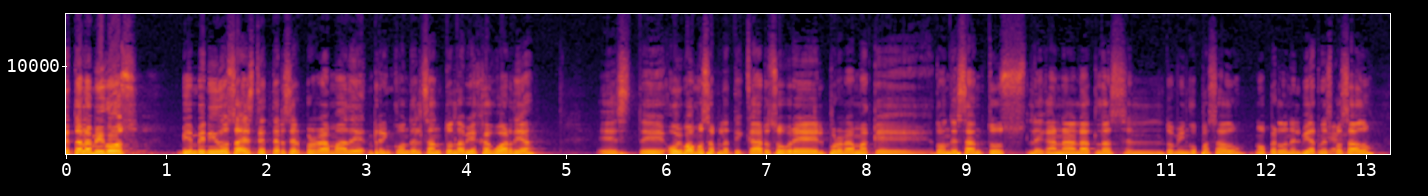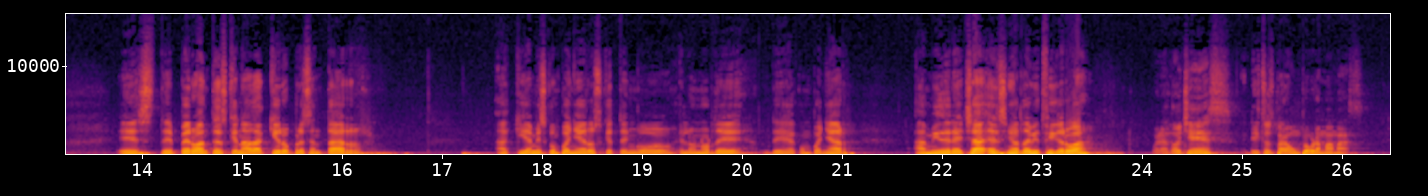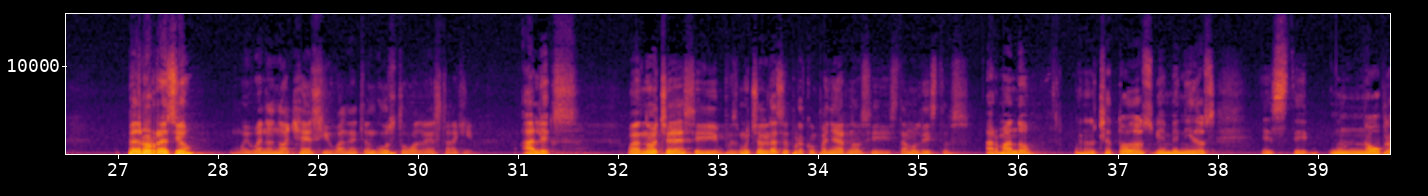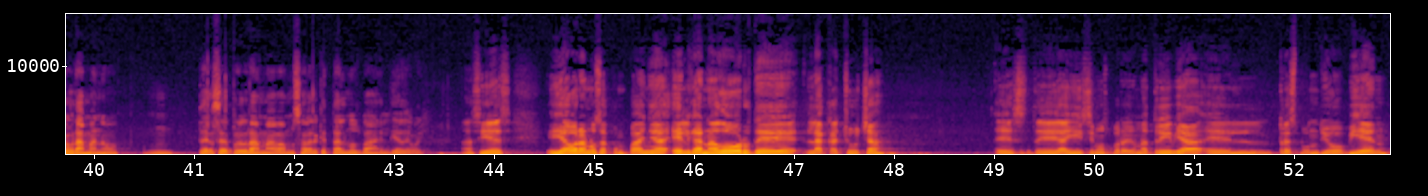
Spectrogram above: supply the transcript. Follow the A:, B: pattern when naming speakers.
A: ¿Qué tal amigos? Bienvenidos a este tercer programa de Rincón del Santos, la vieja guardia. Este, hoy vamos a platicar sobre el programa que donde Santos le gana al Atlas el domingo pasado, no, perdón, el viernes pasado. Este, pero antes que nada quiero presentar aquí a mis compañeros que tengo el honor de, de acompañar. A mi derecha, el señor David Figueroa,
B: Buenas noches, listos para un programa más.
A: Pedro Recio,
C: Muy buenas noches, igualmente un gusto volver a estar aquí.
A: Alex,
D: Buenas noches y pues muchas gracias por acompañarnos y estamos listos.
A: Armando.
E: Buenas noches a todos, bienvenidos. Este, un nuevo programa, ¿no? Un tercer programa, vamos a ver qué tal nos va el día de hoy.
A: Así es. Y ahora nos acompaña el ganador de la cachucha. Este, ahí hicimos por ahí una trivia. Él respondió bien,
